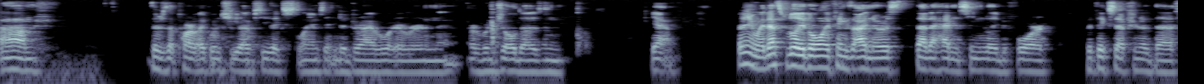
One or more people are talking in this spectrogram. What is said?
Um, there's that part like when she obviously like slams it into drive or whatever, and then or when Joel does, and yeah. But anyway, that's really the only things I noticed that I hadn't seen really before, with the exception of the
